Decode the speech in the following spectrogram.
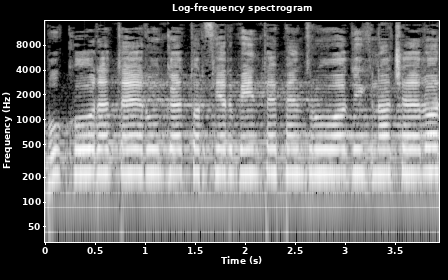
Bucură-te, rugător fierbinte, pentru odihna celor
